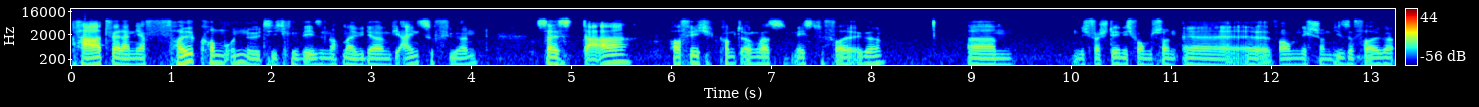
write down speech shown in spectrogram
Part wäre dann ja vollkommen unnötig gewesen, nochmal wieder irgendwie einzuführen. Das heißt, da hoffe ich, kommt irgendwas nächste Folge. Ähm, ich verstehe nicht, warum schon, äh, äh, warum nicht schon diese Folge,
